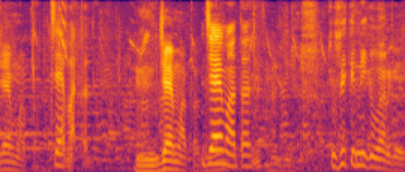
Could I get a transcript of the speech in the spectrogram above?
ਜੈ ਮਾਤਾ ਜੈ ਮਾਤਾ ਦੀ। ਜੈ ਮਾਤਾ ਦੀ। ਜੈ ਮਾਤਾ ਦੀ। ਹਾਂਜੀ। ਤੁਸੀਂ ਕਿੰਨੀ ਕੁ ਵਾਰ ਗਏ?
